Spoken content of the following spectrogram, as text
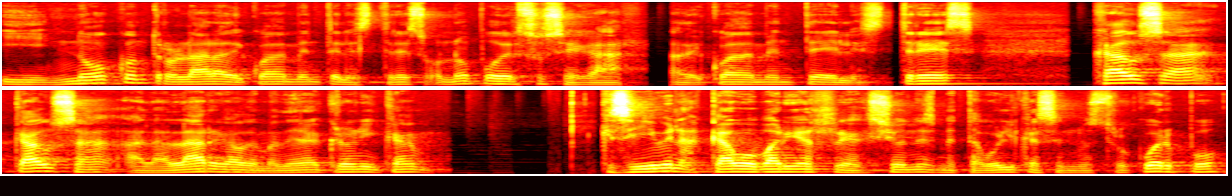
y no controlar adecuadamente el estrés o no poder sosegar adecuadamente el estrés causa, causa a la larga o de manera crónica que se lleven a cabo varias reacciones metabólicas en nuestro cuerpo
